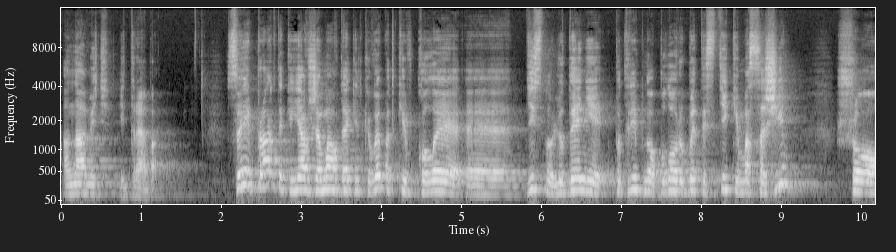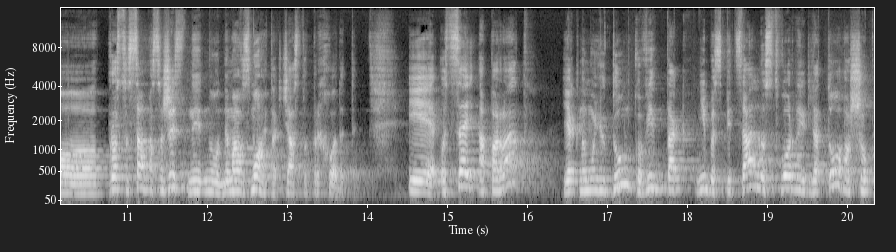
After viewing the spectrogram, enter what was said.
а навіть і треба. З своєї практики я вже мав декілька випадків, коли е, дійсно людині потрібно було робити стільки масажів, що просто сам масажист не, ну, не мав змоги так часто приходити. І оцей апарат, як на мою думку, він так ніби спеціально створений для того, щоб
